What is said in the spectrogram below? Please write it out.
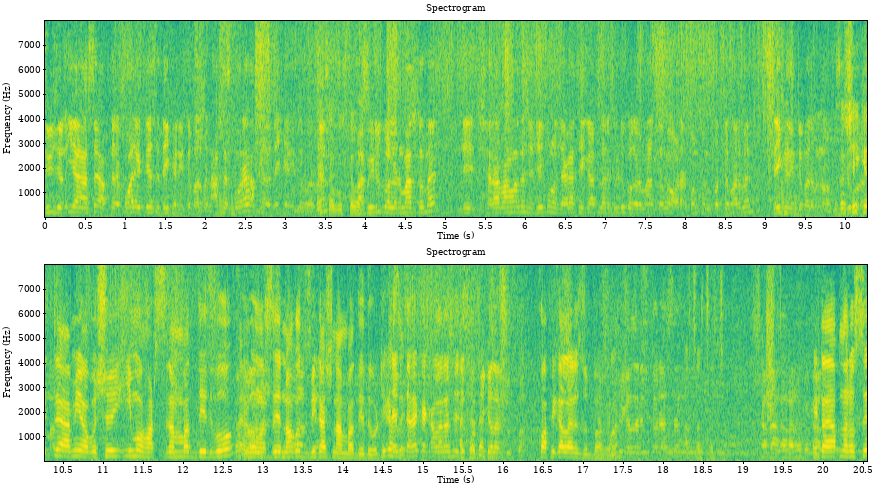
ডিজাইন ইয়া আছে আপনার কোয়ালিটি আছে দেখে নিতে পারবেন। আসার পরে আপনারা দেখে নিতে পারবেন। আচ্ছা, বুঝতে পারছি। ভিডিও কলের মাধ্যমে যে সারা বাংলাদেশে যে কোনো জায়গা থেকে আপনারা ভিডিও কলের মাধ্যমে অর্ডার কনফার্ম করতে পারবেন দেখে নিতে পারবেন আচ্ছা সেই ক্ষেত্রে আমি অবশ্যই ইমো হোয়াটস নাম্বার দিয়ে দেবো এবং হচ্ছে নগদ বিকাশ নাম্বার দিয়ে দেবো ঠিক আছে? তার একটা কালার আছে আচ্ছা, কফি কালার জুব্বা। কালারের জুব্বা হবে না? কফি কালারের ভিতরে আছে। আচ্ছা আচ্ছা আচ্ছা। এটা আপনার হচ্ছে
